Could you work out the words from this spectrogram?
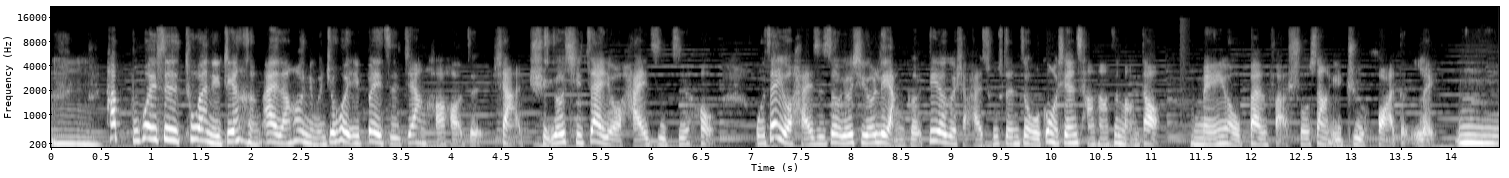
嗯，他不会是突然你今天很爱，然后你们就会一辈子这样好好的下去。尤其在有孩子之后，我在有孩子之后，尤其有两个，第二个小孩出生之后，我跟我先生常常是忙到没有办法说上一句话的累，嗯。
